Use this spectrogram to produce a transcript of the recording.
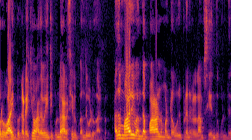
ஒரு வாய்ப்பு கிடைக்கும் அதை வைத்துக்கொண்டு அரசியலுக்கு வந்து விடுவார்கள். அது மாதிரி வந்த பாராளுமன்ற உறுப்பினர்கள் எல்லாம் சேர்ந்து கொண்டு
